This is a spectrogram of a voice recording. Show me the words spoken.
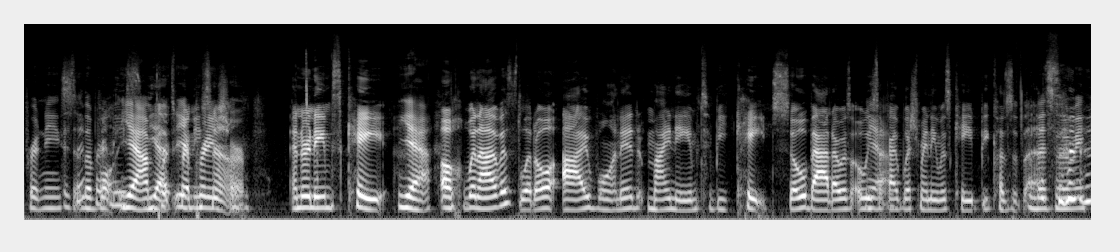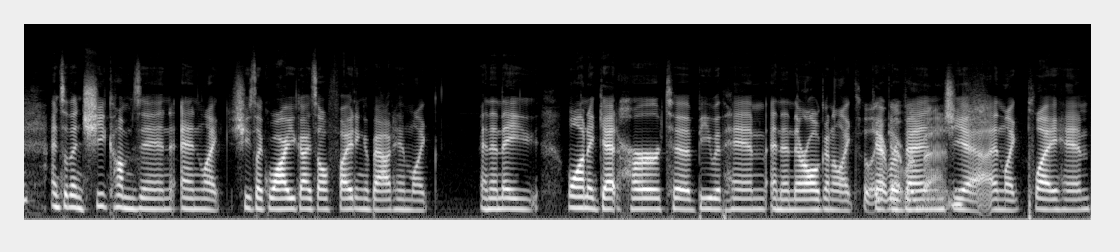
Brittany. Is S- it the Brittany S- yeah, I'm yeah, pre- it's yeah, Brittany pretty Snow. sure. And her name's Kate. Yeah. Oh, when I was little, I wanted my name to be Kate so bad. I was always Yeah. like, I wish my name was Kate because of this. this movie. and so then she comes in and like she's like, "Why are you guys all fighting about him?" Like, and then they want to get her to be with him, and then they're all gonna like, To, like, get, get revenge, revenge. yeah, and like play him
